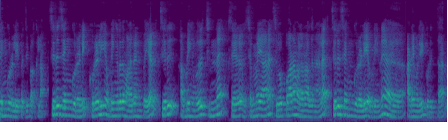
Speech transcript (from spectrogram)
செங்குரளி பத்தி பார்க்கலாம். சிறு செங்குரளி குரளி அப்படிங்கிறது மலரின் பெயர். சிறு அப்படிங்கும்போது சின்ன செ- செம்மையான சிவப்பான மலராதனால சிறு செங்குரளி அப்படின்னு அடைமொழி கொடுத்தார்.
